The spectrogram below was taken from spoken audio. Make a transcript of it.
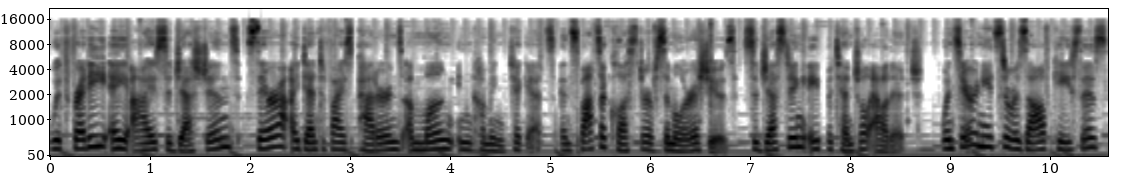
With Freddy AI's suggestions, Sarah identifies patterns among incoming tickets and spots a cluster of similar issues, suggesting a potential outage. When Sarah needs to resolve cases,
